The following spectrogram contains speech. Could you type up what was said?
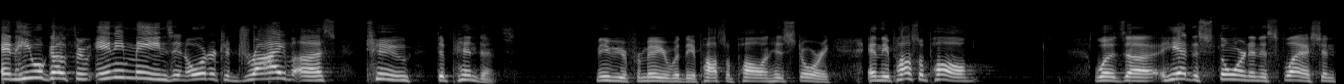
And He will go through any means in order to drive us to dependence. Many of you are familiar with the Apostle Paul and his story. And the Apostle Paul was, uh, he had this thorn in his flesh. And,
